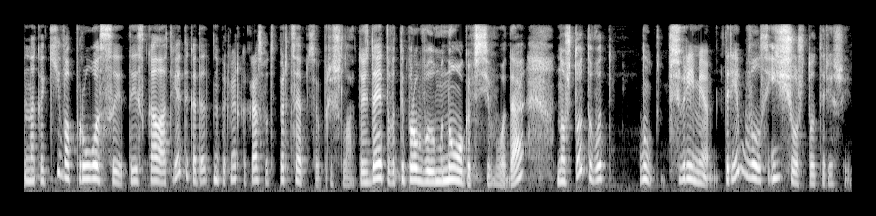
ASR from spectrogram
на какие вопросы ты искала ответы, когда ты, например, как раз вот в перцепцию пришла. То есть до этого ты пробовала много всего, да, но что-то вот ну, все время требовалось еще что-то решить.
